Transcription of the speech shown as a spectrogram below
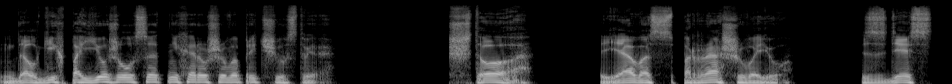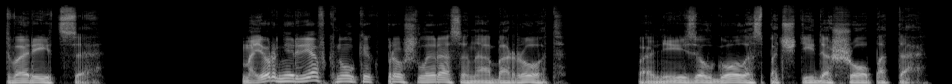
Долгих поежился от нехорошего предчувствия. Что, я вас спрашиваю, здесь творится? Майор не рявкнул, как в прошлый раз, а наоборот, понизил голос почти до шепота.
